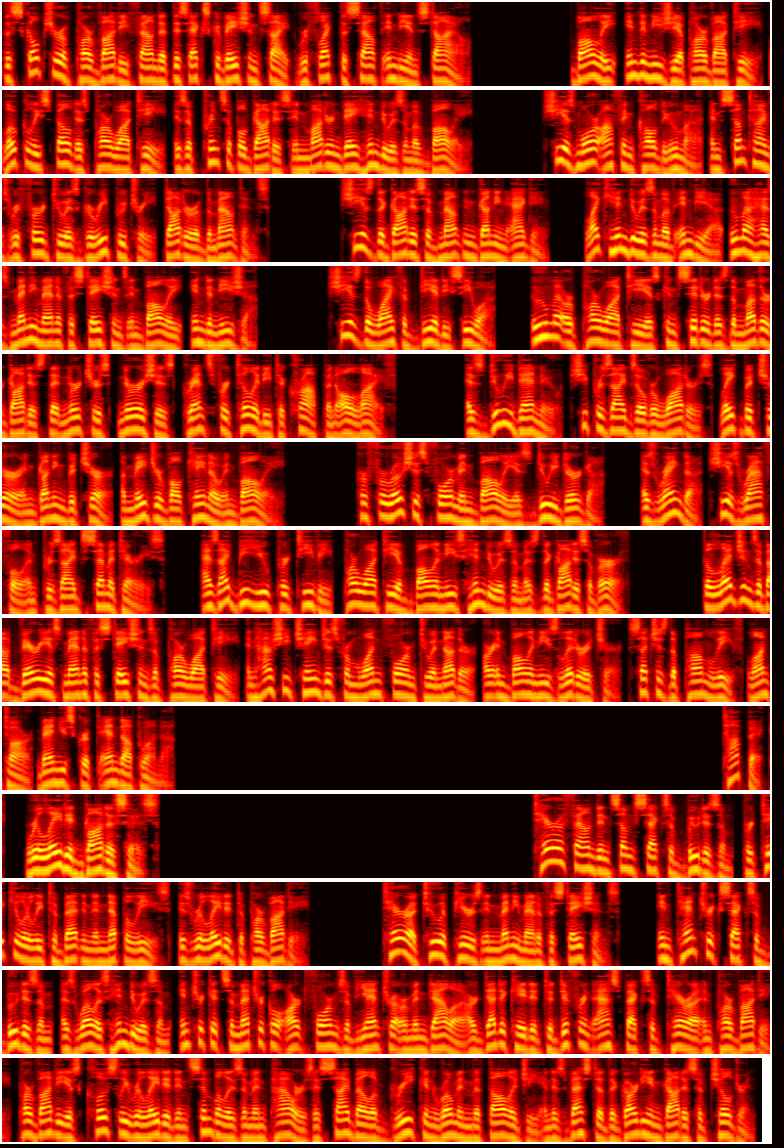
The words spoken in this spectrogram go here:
The sculpture of Parvati found at this excavation site reflect the South Indian style. Bali, Indonesia Parvati, locally spelled as Parwati, is a principal goddess in modern-day Hinduism of Bali. She is more often called Uma, and sometimes referred to as Giriputri daughter of the mountains. She is the goddess of mountain Gunung Agung. Like Hinduism of India, Uma has many manifestations in Bali, Indonesia. She is the wife of deity Siwa. Uma or Parwati is considered as the mother goddess that nurtures, nourishes, grants fertility to crop and all life. As Dewi Danu, she presides over waters, Lake Batur and Gunung Batur, a major volcano in Bali. Her ferocious form in Bali is Dewi Durga. As Rangda, she is wrathful and presides cemeteries. As Ibu Pertiwi, Parwati of Balinese Hinduism is the goddess of earth. The legends about various manifestations of Parwati, and how she changes from one form to another, are in Balinese literature, such as the palm leaf manuscript Andabhuana. Related goddesses Tara found in some sects of Buddhism, particularly Tibetan and Nepalese, is related to Parvati. Tara too appears in many manifestations. In Tantric sects of Buddhism, as well as Hinduism, intricate symmetrical art forms of yantra or mandala are dedicated to different aspects of Tara and Parvati. Parvati is closely related in symbolism and powers as Cybele of Greek and Roman mythology and as Vesta the guardian goddess of children.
